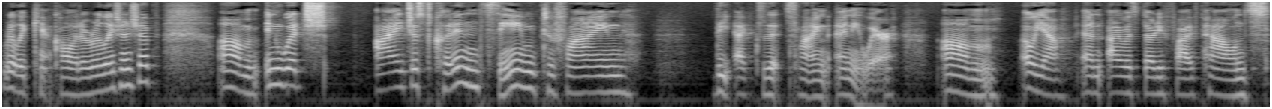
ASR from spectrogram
really can't call it a relationship, um, in which I just couldn't seem to find the exit sign anywhere. Um, oh, yeah, and I was 35 pounds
